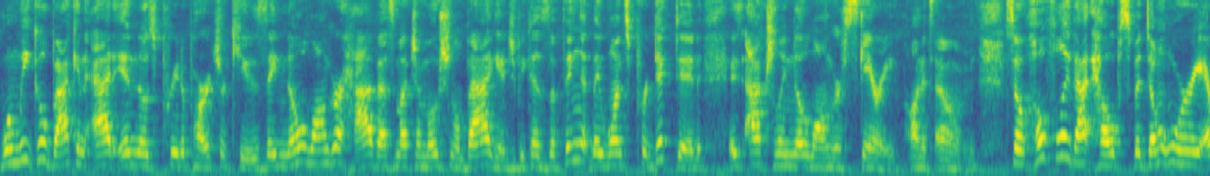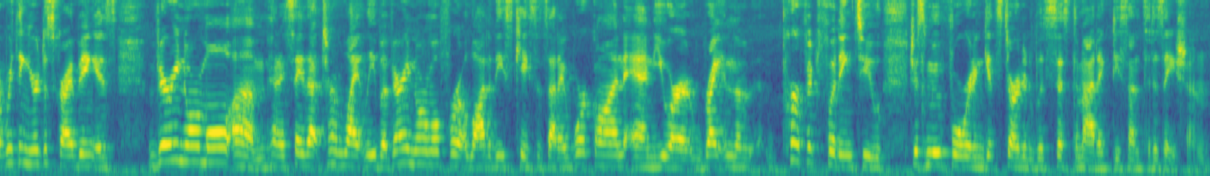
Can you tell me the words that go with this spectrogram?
when we go back and add in those pre departure cues, they no longer have as much emotional baggage because the thing that they once predicted is actually no longer scary on its own. So hopefully that helps, but don't worry, everything you're describing is very normal. Um, and I say that term lightly, but very normal for a lot of these cases that I work on, and you are right in the perfect footing to just move forward and get started with systematic desensitization.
